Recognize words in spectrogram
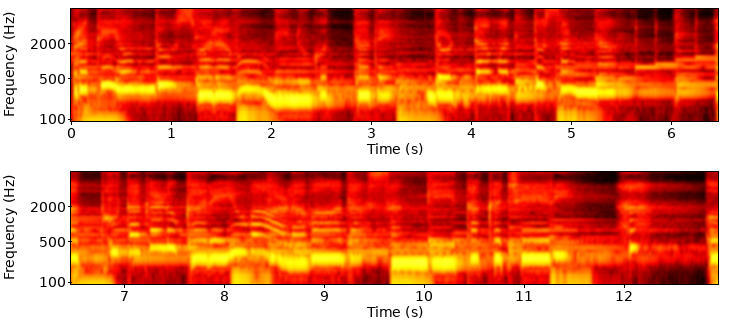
ಪ್ರತಿಯೊಂದು ಸ್ವರವೂ ಮಿನುಗುತ್ತದೆ. ದೊಡ್ಡ ಮತ್ತು ಸಣ್ಣ ಅದ್ಭುತಗಳು ಕರೆಯುವ ಆಳವಾದ ಸಂಗೀತ ಕಚೇರಿ. ಓ,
